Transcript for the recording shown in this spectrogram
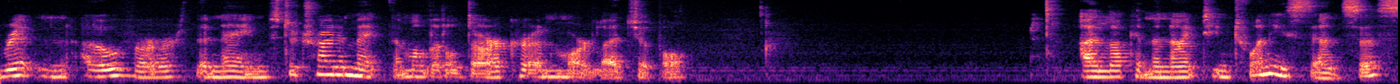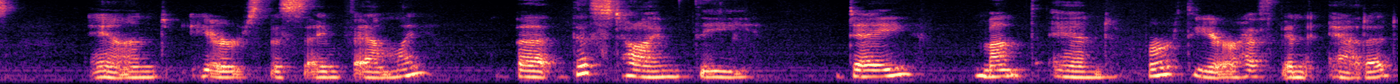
written over the names to try to make them a little darker and more legible. I look in the 1920 census, and here's the same family, but this time the day, month, and birth year have been added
